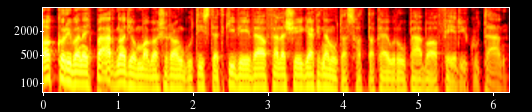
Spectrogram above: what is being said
Akkoriban egy pár nagyon magas rangú tisztet kivéve a feleségek nem utazhattak Európába a férjük után.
